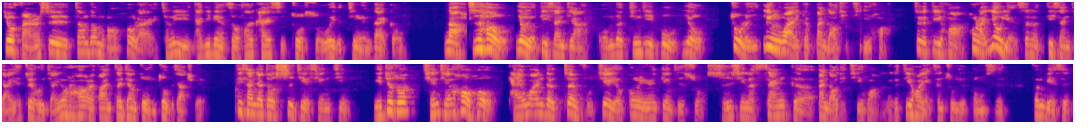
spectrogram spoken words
就反而是张忠谋后来成立台积电的时候，他就开始做所谓的晶圆代工。那之后又有第三家，我们的经济部又做了另外一个半导体计划。这个计划后来又衍生了第三家，也是最后一家，因为他后来发现再这样做已经做不下去了。第三家叫世界先进，也就是说，前前后后，台湾的政府借由工研院电子所实行了三个半导体计划，每个计划衍生出一个公司，分别是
